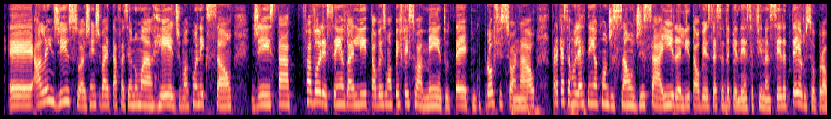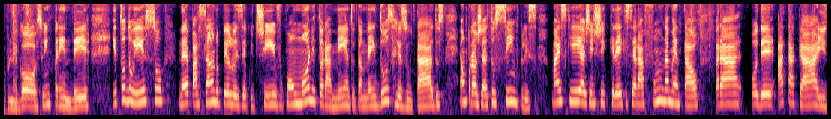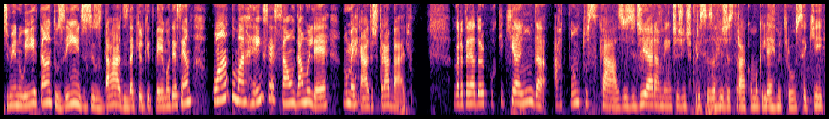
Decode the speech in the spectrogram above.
É, além disso, a gente vai estar tá fazendo uma rede, uma conexão de estar favorecendo ali talvez um aperfeiçoamento técnico, profissional, para que essa mulher tenha condição de sair ali talvez dessa dependência financeira, ter o seu próprio negócio, empreender e tudo isso, né, passando pelo executivo com um monitoramento também dos resultados. É um projeto simples, mas que a gente crê que será fundamental para poder atacar e diminuir tanto os índices, os dados daquilo que vem acontecendo, quanto uma reinserção da mulher no mercado de trabalho. Agora, vereadora, por que, que ainda há tantos casos e diariamente a gente precisa registrar, como o Guilherme trouxe aqui,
